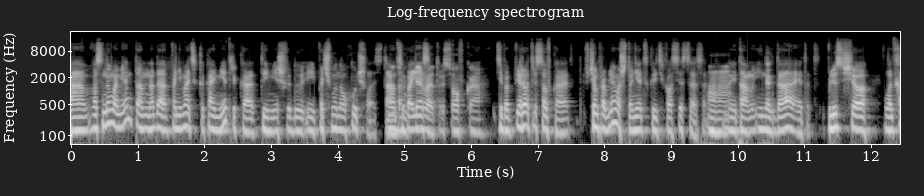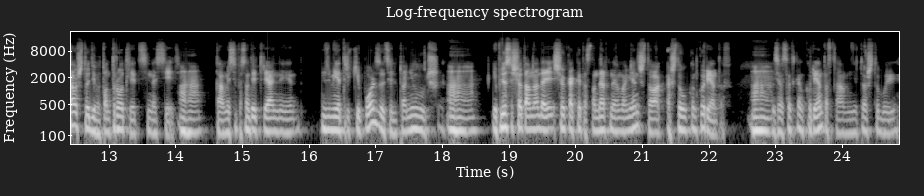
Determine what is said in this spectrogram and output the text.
А в основной момент там надо понимать, какая метрика ты имеешь в виду и почему она ухудшилась. Там, Ну, там типа, есть- первая отрисовка. типа первая отрисовка. В чем проблема, что нет critical CSS. Мгм. Ну и там иногда этот. Плюс еще Lighthouse что делает? Он тротлит сильно сеть. Мгм. Там, если посмотреть реальные метрики пользователей, то они лучше. Мгм. И плюс еще там надо еще как это стандартный момент, что, а, а что у конкурентов. Мгм. Если посмотреть конкурентов, там не то чтобы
